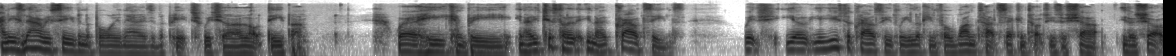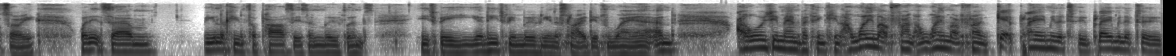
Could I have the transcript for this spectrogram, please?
and he's now receiving the ball in areas of the pitch which are a lot deeper, where he can be, you know, just a, you know crowd scenes, which you're you're used to crowd scenes where you're looking for one touch, second touch is a shot, is a shot. Sorry, when it's um you're looking for passes and movements, you need to be you need to be moving in a slightly different way. And I always remember thinking, I want him up front, I want him up front, get play him in the two, play him in the two.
